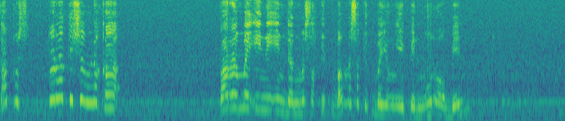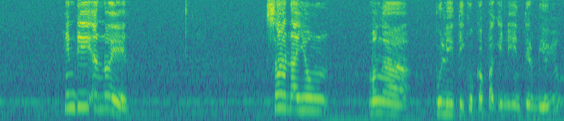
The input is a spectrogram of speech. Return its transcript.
Tapos, parati siyang naka, parang may iniindang masakit ba? Masakit ba yung ngipin mo, Robin? Hindi ano eh. Sana yung mga politiko kapag ini-interview yung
